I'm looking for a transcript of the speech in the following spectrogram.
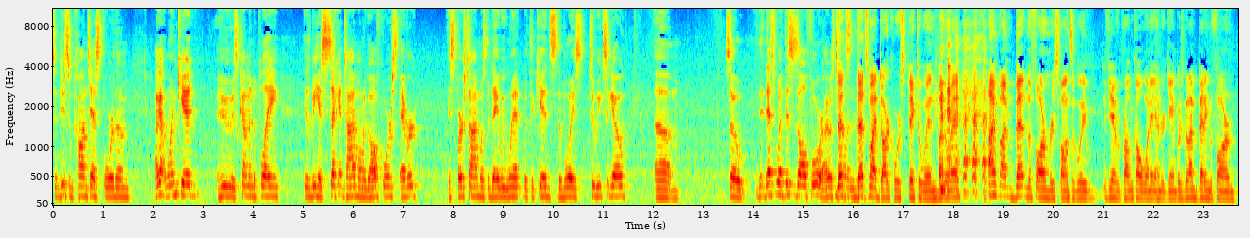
to do some contests for them. I got one kid who is coming to play. It'll be his second time on a golf course ever. His first time was the day we went with the kids, the boys, two weeks ago. Um, so th- that's what this is all for. I was That's telling that's my dark horse pick to win. By the way, I'm, I'm betting the farm responsibly. If you have a problem, call one eight hundred gamblers. But I'm betting the farm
